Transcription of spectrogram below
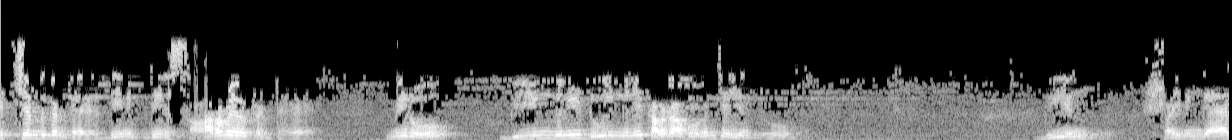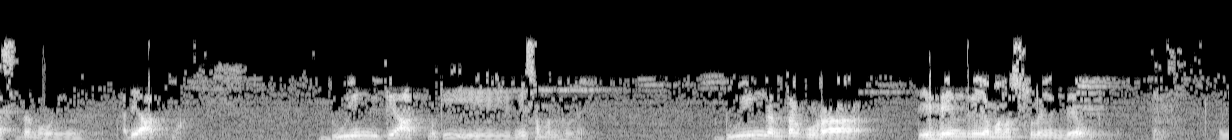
చర్చ ఎందుకంటే దీని దీని సారం ఏమిటంటే మీరు బీయింగ్ని డూయింగ్ని కలగాపులగం చేయొద్దు. Being shining as the knowing అదే ఆత్మ. డూయింగ్కి ఆత్మకి ఏమీ సంబంధం లేదు. డూయింగ్ అంతా కూడా దేహేంద్రియ మనస్సుల ఎందే ఉంటుంది. అది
